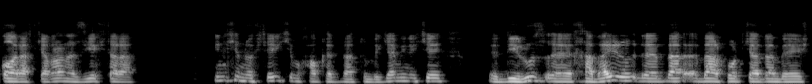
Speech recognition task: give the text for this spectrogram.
قارتگران از یک طرف. این که نکته ای که می‌خوام خدمتتون بگم اینه که دیروز خبری رو برخورد کردم بهش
